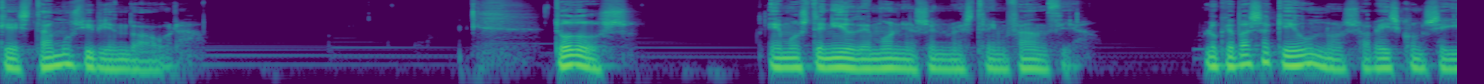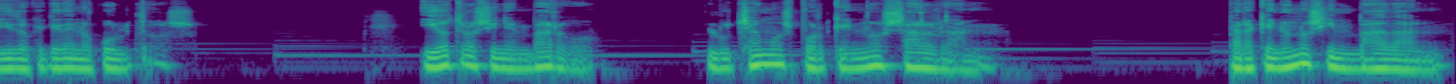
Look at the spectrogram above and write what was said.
que estamos viviendo ahora. Todos hemos tenido demonios en nuestra infancia. Lo que pasa que unos habéis conseguido que queden ocultos y otros, sin embargo, luchamos porque no salgan, para que no nos invadan,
